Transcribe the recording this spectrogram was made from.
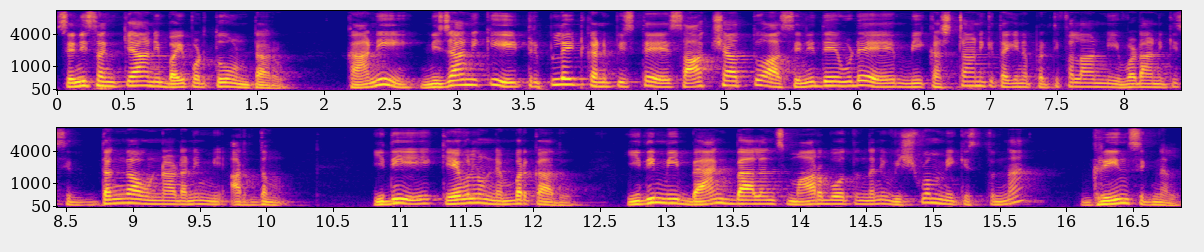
శని సంఖ్య అని భయపడుతూ ఉంటారు. కానీ నిజానికి ట్రిపుల్ ఎయిట్ కనిపిస్తే సాక్షాత్తు ఆ శనిదేవుడే మీ కష్టానికి తగిన ప్రతిఫలాన్ని ఇవ్వడానికి సిద్ధంగా ఉన్నాడని మీ అర్థం. ఇది కేవలం నెంబర్ కాదు. ఇది మీ బ్యాంక్ బ్యాలెన్స్ మారబోతుందని విశ్వం మీకు ఇస్తున్న గ్రీన్ సిగ్నల్.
